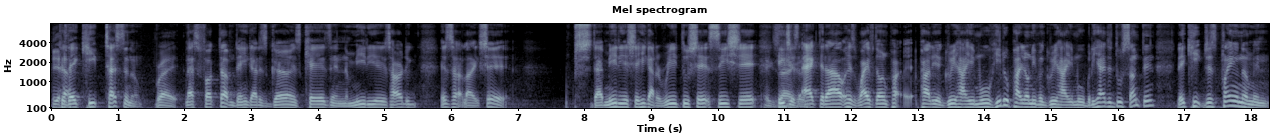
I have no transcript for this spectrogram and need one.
because Yeah. they keep testing him. Right. That's fucked up. And then he got his girl, his kids, and the media is hard to. It's hard, like shit. Psh, That media shit, he got to read through shit, see shit. Exactly. He just acted out. His wife don't pro- probably agree how he move. He do probably don't even agree how he move, but he had to do something. They keep just playing him, and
